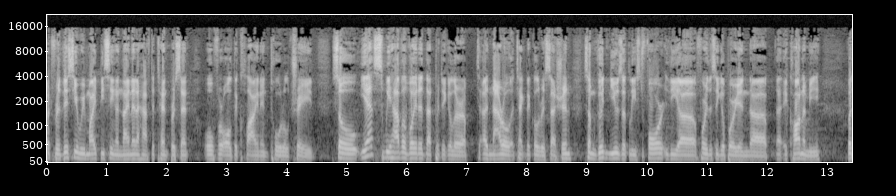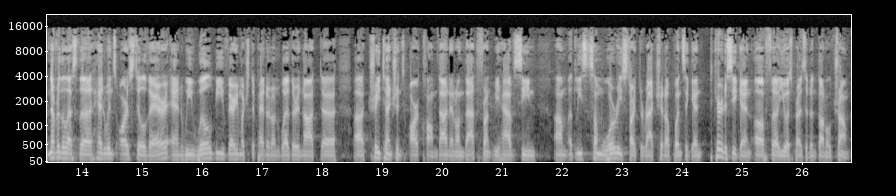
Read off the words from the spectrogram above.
But for this year, we might be seeing a 9.5 to 10% overall decline in total trade. So yes, we have avoided that particular uh, narrow technical recession. Some good news, at least for the uh, for the Singaporean uh, economy. But nevertheless, the headwinds are still there, and we will be very much dependent on whether or not uh, uh, trade tensions are calmed down. And on that front, we have seen um, at least some worries start to ratchet up once again, courtesy again of uh, U.S. President Donald Trump.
